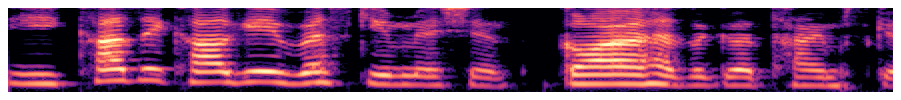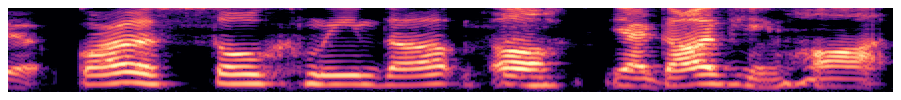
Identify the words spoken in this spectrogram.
The Kazekage rescue mission. Gaara has a good time skip. Gaara is so cleaned up. Oh, yeah, God became hot.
